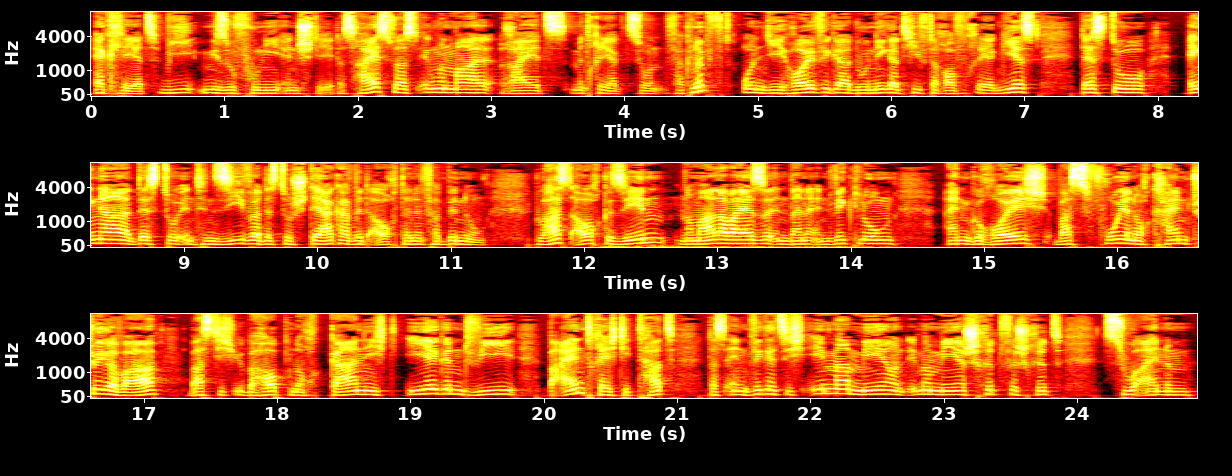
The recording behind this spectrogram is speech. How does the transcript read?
erklärt, wie Misophonie entsteht. Das heißt, du hast irgendwann mal Reiz mit Reaktion verknüpft und je häufiger du negativ darauf reagierst, desto enger, desto intensiver, desto stärker wird auch deine Verbindung. Du hast auch gesehen, normalerweise in deiner Entwicklung ein Geräusch, was vorher noch kein Trigger war, was dich überhaupt noch gar nicht irgendwie beeinträchtigt hat, das entwickelt sich immer mehr und immer mehr Schritt für Schritt zu einem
